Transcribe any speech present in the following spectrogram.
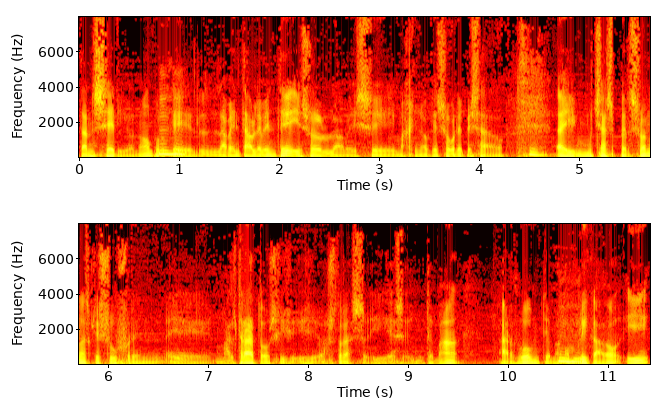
tan serio, ¿no? Porque lamentablemente, y eso lo habéis, eh, imagino que sobrepesado, Sí. hay muchas personas que sufren eh, maltratos y, y, ostras, y es un tema arduo, un tema complicado y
